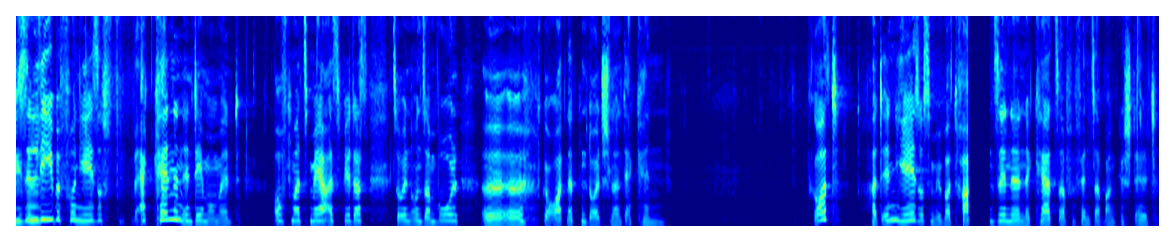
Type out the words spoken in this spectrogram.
diese Liebe von Jesus erkennen in dem Moment. Oftmals mehr, als wir das so in unserem wohl äh, äh Deutschland erkennen. Gott hat in Jesus im übertragenen Sinne eine Kerze auf die Fensterbank gestellt.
